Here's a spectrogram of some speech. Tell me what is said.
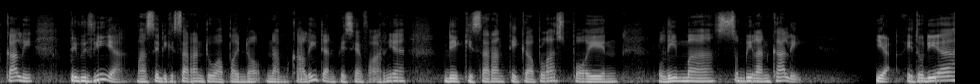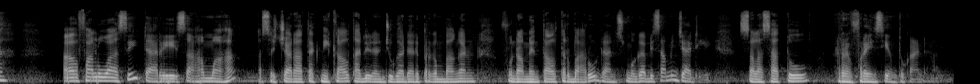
kali, PBV-nya masih di kisaran 2.06 kali dan PCFR-nya di kisaran 13.59 kali. Ya, itu dia uh, valuasi dari saham Maha secara teknikal tadi dan juga dari perkembangan fundamental terbaru dan semoga bisa menjadi salah satu referensi untuk Anda.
